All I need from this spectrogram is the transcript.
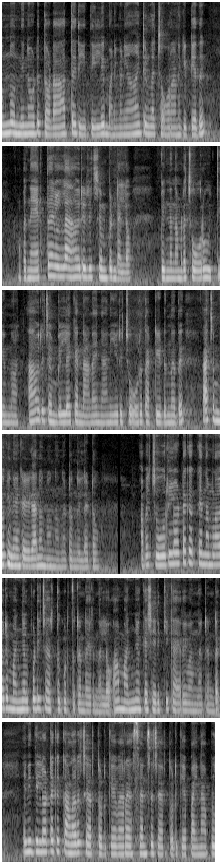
ഒന്നും ഒന്നിനോട് തൊടാത്ത രീതിയിൽ മണിമണിയായിട്ടുള്ള ചോറാണ് കിട്ടിയത്. അപ്പം നേരത്തെ ഉള്ള ആ ഒരു ചെമ്പുണ്ടല്ലോ? പിന്നെ നമ്മുടെ ചോറ് ഊറ്റിയിരുന്ന ആ ഒരു ചെമ്പിലേക്ക് തന്നെയാണ് ഞാൻ ഈ ഒരു ചോറ് തട്ടിയിടുന്നത്. ആ ചെമ്പ് പിന്നെ ഞാൻ കഴുകാനൊന്നും നിന്നിട്ടൊന്നുമില്ല കേട്ടോ. അപ്പോൾ ചോറിലോട്ടൊക്കെ നമ്മൾ ആ ഒരു മഞ്ഞൾപ്പൊടി ചേർത്ത് കൊടുത്തിട്ടുണ്ടായിരുന്നല്ലോ? ആ മഞ്ഞൊക്കെ ശരിക്ക് കയറി വന്നിട്ടുണ്ട്. ഇനി ഇതിലോട്ടൊക്കെ കളർ ചേർത്ത് കൊടുക്കുക വേറെ എസൻസ് ചേർത്ത് കൊടുക്കുക പൈനാപ്പിൾ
